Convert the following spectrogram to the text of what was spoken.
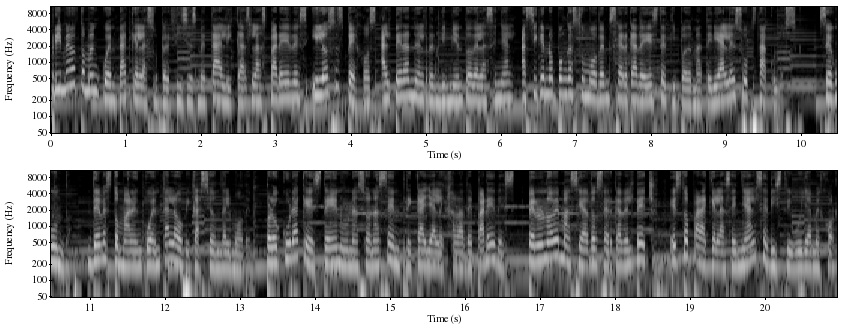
Primero toma en cuenta que las superficies metálicas, las paredes y los espejos alteran el rendimiento de la señal, así que no pongas tu modem cerca de este tipo de materiales u obstáculos. Segundo, debes tomar en cuenta la ubicación del módem. Procura que esté en una zona céntrica y alejada de paredes, pero no demasiado cerca del techo, esto para que la señal se distribuya mejor.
